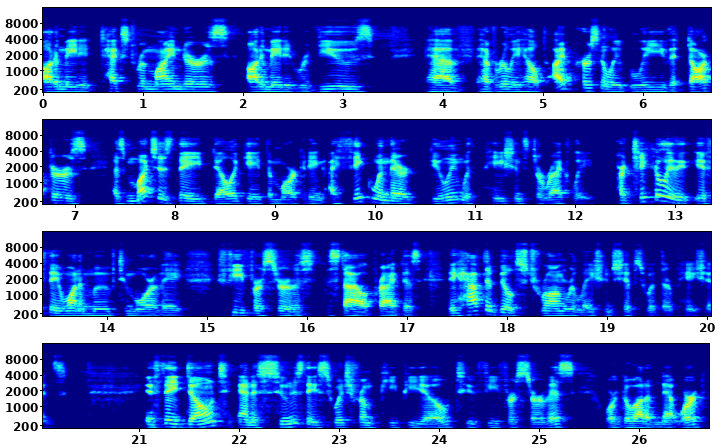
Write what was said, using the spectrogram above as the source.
Automated text reminders, automated reviews have have really helped. I personally believe that doctors, as much as they delegate the marketing, I think when they're dealing with patients directly, particularly if they want to move to more of a fee for service style practice, they have to build strong relationships with their patients. If they don't, and as soon as they switch from PPO to fee for service, or go out of network,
